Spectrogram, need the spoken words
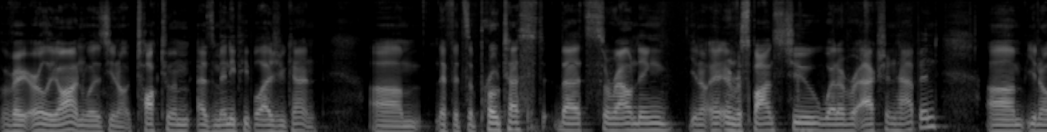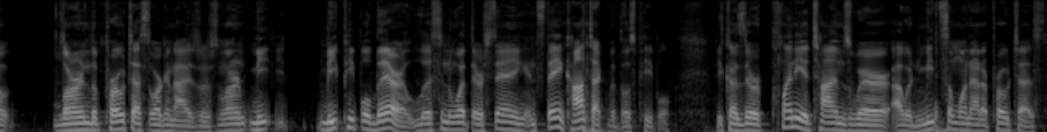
very early on was you know talk to as many people as you can. Um, if it's a protest that's surrounding you know in, response to whatever action happened, um, you know learn the protest organizers, learn meet meet people there, listen to what they're saying, and stay in contact with those people, because there are plenty of times where I would meet someone at a protest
